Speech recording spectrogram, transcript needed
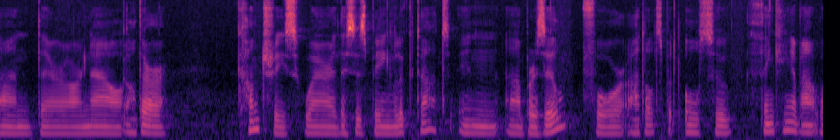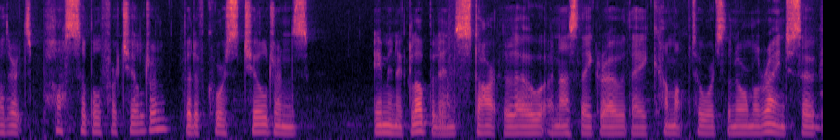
And there are now other countries where this is being looked at in uh, Brazil for adults, but also thinking about whether it's possible for children. But of course, children's immunoglobulins start low, and as they grow, they come up towards the normal range. So mm.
